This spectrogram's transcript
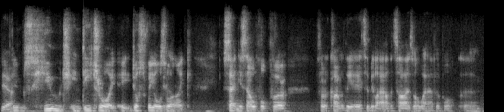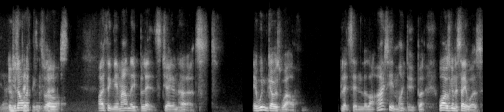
yeah. feels huge in Detroit. It just feels yeah. like setting yourself up for for kind of the air to be like out the tires or whatever. But um, yeah. do you know what I think as well? First? I think the amount they blitz Jalen Hurts, it wouldn't go as well. Blitzing the line. Actually, it might do. But what I was going to say was,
